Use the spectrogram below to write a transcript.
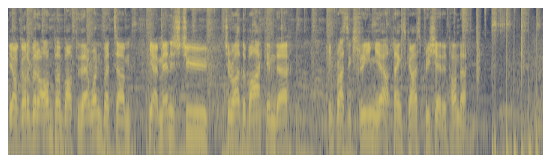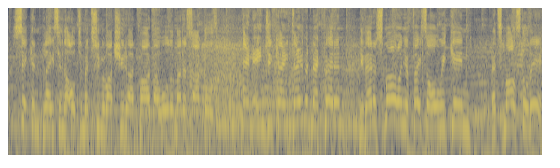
yeah, I got a bit of arm pump after that one. But um, yeah, managed to to ride the bike and uh, King Price Extreme. Yeah, thanks guys, appreciate it, Honda. Second place in the Ultimate Superbike Shootout powered by World of Motorcycles and NGK. David McFadden, you've had a smile on your face the whole weekend. That smile's still there.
